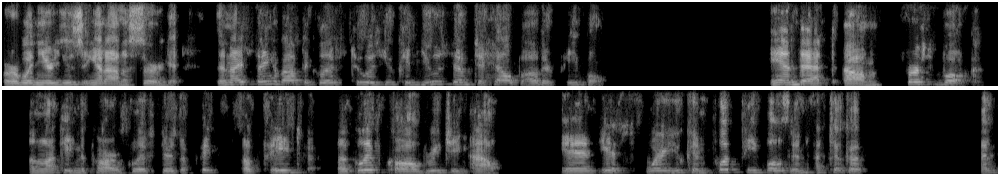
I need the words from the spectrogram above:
or when you're using it on a surrogate. The nice thing about the glyphs too is you can use them to help other people. In that um, first book, Unlocking the Power of Glyphs, there's a, a page, a glyph called Reaching Out. And it's where you can put people's, and I took a I've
